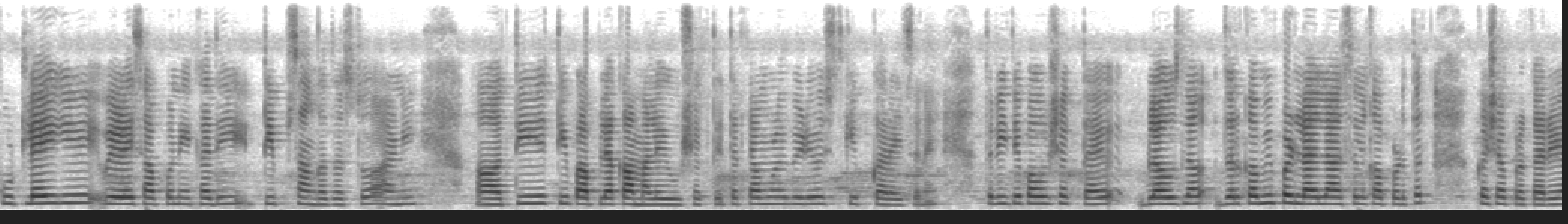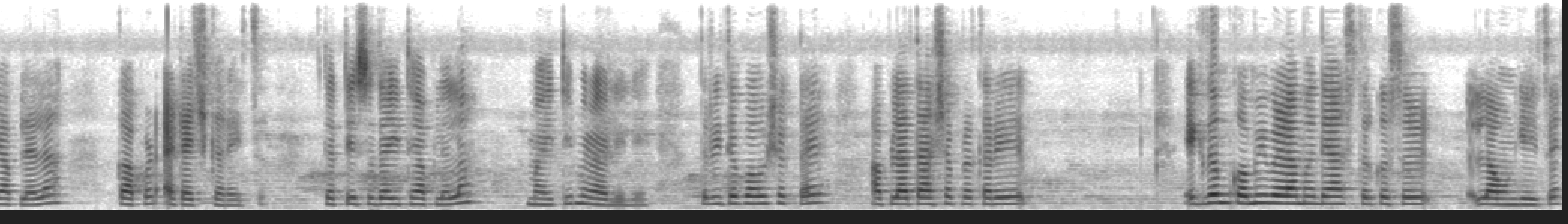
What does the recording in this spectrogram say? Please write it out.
कुठल्याही वेळेस आपण एखादी टिप सांगत असतो आणि ती टीप आपल्या कामाला येऊ शकते. तर त्यामुळे व्हिडिओ स्किप करायचा नाही. तर इथे पाहू शकताय ब्लाऊजला जर कमी पडलेला असेल कापड तर कशा प्रकारे आपल्याला कापड अटॅच करायचं? तर ते सुद्धा इथे आपल्याला माहिती मिळालेली आहे. तर इथे पाहू शकताय आपलं आता अशा प्रकारे एकदम कमी वेळामध्ये आज तर कसं लावून घ्यायचं. आहे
